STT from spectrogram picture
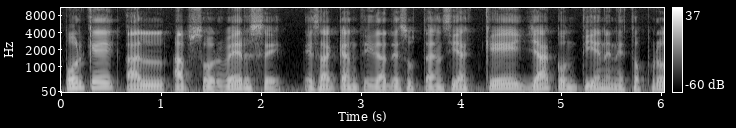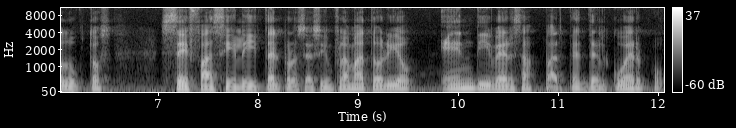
porque al absorberse esa cantidad de sustancias que ya contienen estos productos, se facilita el proceso inflamatorio en diversas partes del cuerpo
